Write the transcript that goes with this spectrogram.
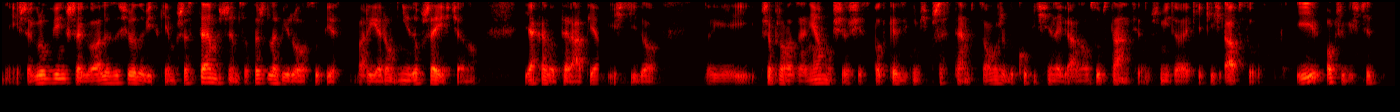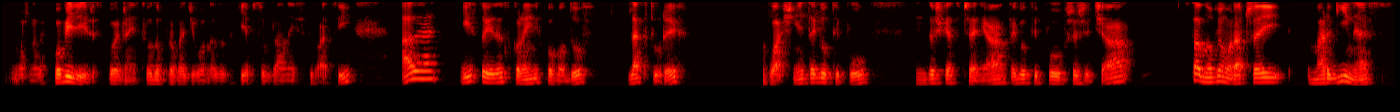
mniejszego lub większego, ale ze środowiskiem przestępczym, co też dla wielu osób jest barierą nie do przejścia. No, jaka to terapia, jeśli do, do jej przeprowadzenia musi się spotkać z jakimś przestępcą, żeby kupić nielegalną substancję. No, brzmi to jak jakiś absurd. I oczywiście można tak powiedzieć, że społeczeństwo doprowadziło nas do takiej absurdalnej sytuacji, ale jest to jeden z kolejnych powodów, dla których właśnie tego typu doświadczenia, tego typu przeżycia stanowią raczej margines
